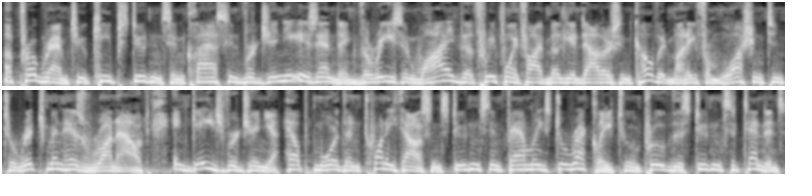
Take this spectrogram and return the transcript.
A program to keep students in class in Virginia is ending. The reason why the $3.5 million in COVID money from Washington to Richmond has run out. Engage Virginia helped more than 20,000 students and families directly to improve the students' attendance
